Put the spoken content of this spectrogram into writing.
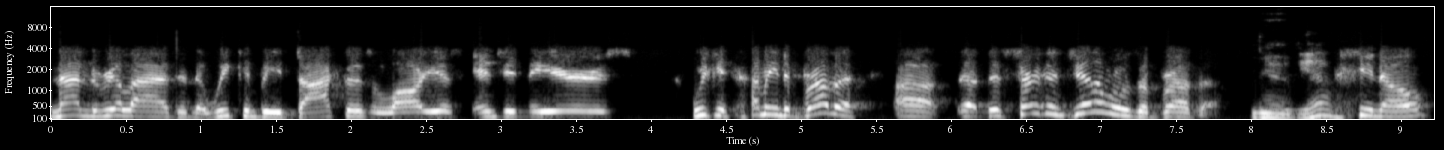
not realizing that we can be doctors, lawyers, engineers. We can. I mean, the brother, uh, the the Surgeon General was a brother. Yeah. Yeah. You know,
